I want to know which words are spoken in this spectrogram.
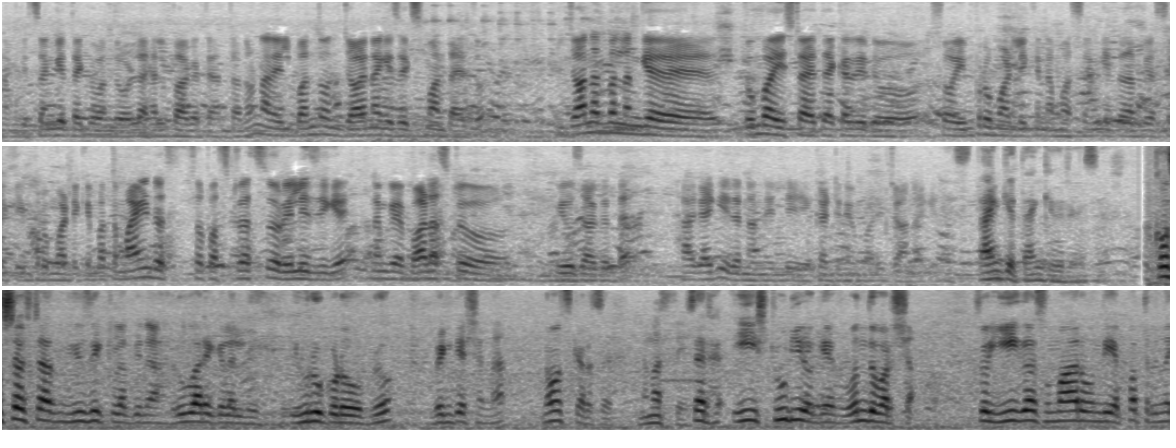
ನಮಗೆ ಸಂಗೀತಕ್ಕೆ ಒಂದು ಒಳ್ಳೆ ಹೆಲ್ಪ್ ಆಗುತ್ತೆ ಅಂತ. ನಾನು ಇಲ್ಲಿ ಬಂದು ಒಂದು ಜಾಯ್ನ್ ಆಗಿ ಸಿಕ್ಸ್ ಮಂತ್ ಆಯಿತು. ಜಾಯ್ನ್ ಆದಮೇಲೆ ನನಗೆ ತುಂಬ ಇಷ್ಟ ಆಯಿತು, ಯಾಕಂದರೆ ಇದು ಸೊ ಇಂಪ್ರೂವ್ ಮಾಡಲಿಕ್ಕೆ, ನಮ್ಮ ಸಂಗೀತ ಅಭ್ಯಾಸಕ್ಕೆ ಇಂಪ್ರೂವ್ ಮಾಡಲಿಕ್ಕೆ, ಮತ್ತು ಮೈಂಡ್ ಸ್ವಲ್ಪ ಸ್ಟ್ರೆಸ್ ರಿಲೀಸಿಗೆ ನಮಗೆ ಭಾಳಷ್ಟು ಯೂಸ್ ಆಗುತ್ತೆ. ಹಾಗಾಗಿ ಇದನ್ನು ನಾನು ಇಲ್ಲಿ ಕಂಟಿನ್ಯೂ ಮಾಡಿ ಜಾಯ್ನ್ ಆಗಿದೆ thank you thank you very much sir coastal star music ಕ್ಲಬ್ಬಿನ ರೂವಾರಿಗಳಲ್ಲಿ ಇವರು ಕೂಡ ಒಬ್ಬರು ವೆಂಕಟೇಶಣ್ಣ. ನಮಸ್ಕಾರ ಸರ್ ನಮಸ್ತೆ. ಸರ್ ಈ ಸ್ಟುಡಿಯೋಗೆ ಒಂದು ವರ್ಷ. ಸೊ ಈಗ ಸುಮಾರು ಒಂದು ಎಪ್ಪತ್ತರಿಂದ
